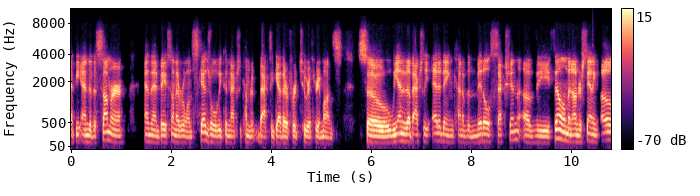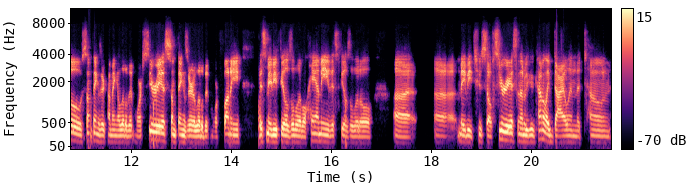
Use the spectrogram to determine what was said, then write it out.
at the end of the summer. And then, based on everyone's schedule, we couldn't actually come back together for two or three months. So, we ended up actually editing kind of the middle section of the film and understanding oh, some things are coming a little bit more serious, some things are a little bit more funny. This maybe feels a little hammy, this feels a little uh, uh, maybe too self serious, and then we could kind of like dial in the tone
